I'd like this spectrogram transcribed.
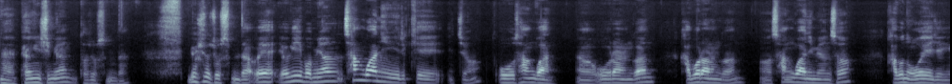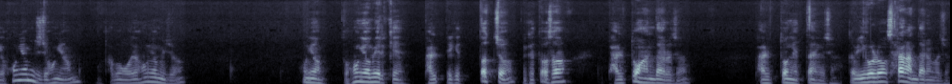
네, 병인시면 더 좋습니다. 묘시도 좋습니다. 왜 여기 보면 상관이 이렇게 있죠. 오상관, 어, 오라는 건 가보라는 건 어, 상관이면서 갑은 오에 이제 홍염지죠. 홍염. 갑은 오에 홍염이죠. 홍염. 또 홍염이 이렇게 발 이렇게 떴죠. 이렇게 떠서 발동한다 그러죠. 발동했다 이거죠. 그럼 이걸로 살아간다는 거죠.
